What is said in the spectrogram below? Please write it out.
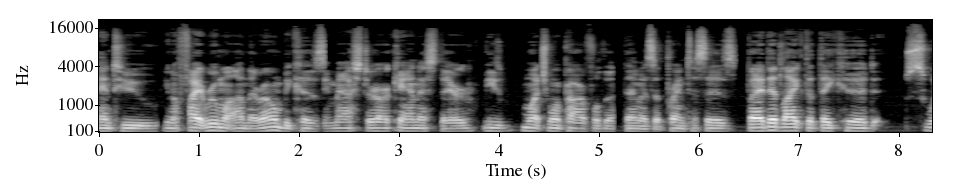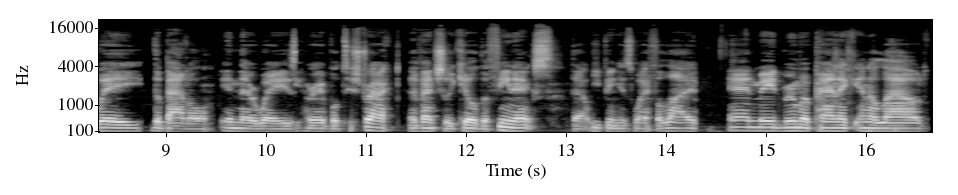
and to, you know, fight Ruma on their own because a master arcanist there, he's much more powerful than them as apprentices. But I did like that they could sway the battle in their ways. They were able to distract, eventually kill the phoenix that keeping his wife alive, and made Ruma panic and allowed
